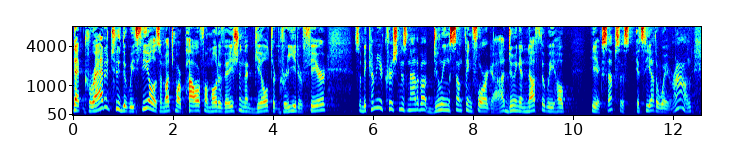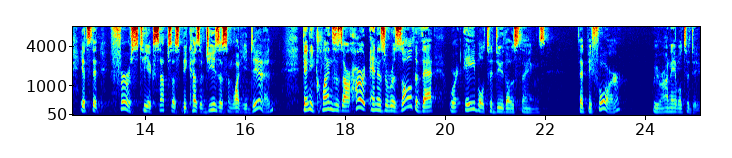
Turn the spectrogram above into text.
that gratitude that we feel is a much more powerful motivation than guilt or greed or fear. So, becoming a Christian is not about doing something for God, doing enough that we hope he accepts us. It's the other way around. It's that first he accepts us because of Jesus and what he did. Then he cleanses our heart. And as a result of that, we're able to do those things that before we were unable to do.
